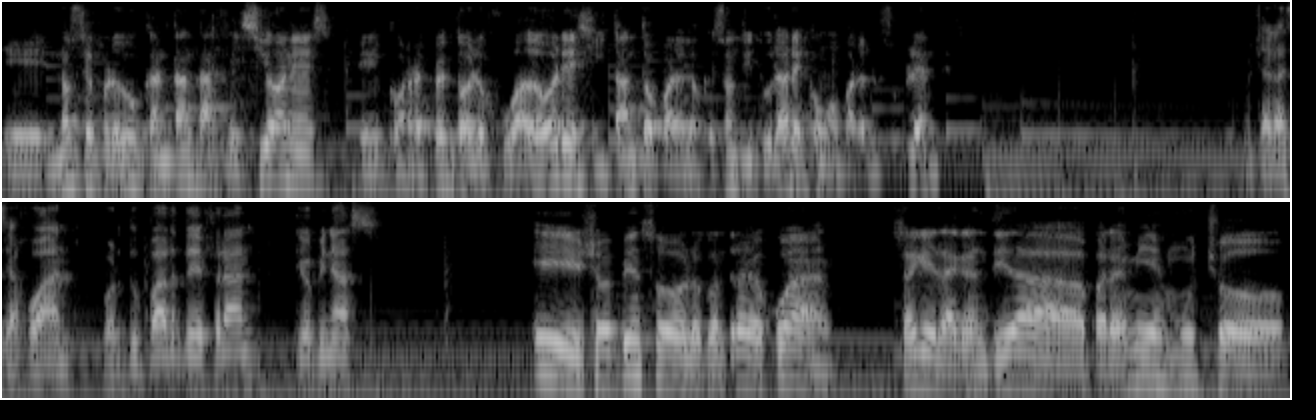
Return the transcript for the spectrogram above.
eh, no se produzcan tantas lesiones eh, con respecto a los jugadores y tanto para los que son titulares como para los suplentes. Muchas gracias Juan. Por tu parte, Fran, ¿qué opinas? Y yo pienso lo contrario, Juan, ya que la cantidad para mí es mucho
